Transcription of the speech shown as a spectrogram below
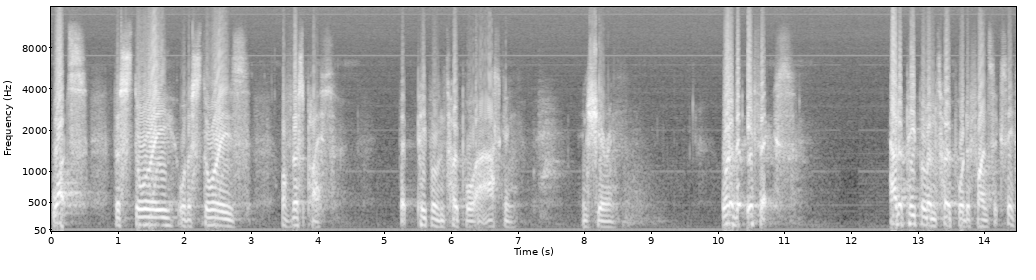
What's the story or the stories of this place that people in Taupo are asking and sharing? What are the ethics? How do people in Taupo define success?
